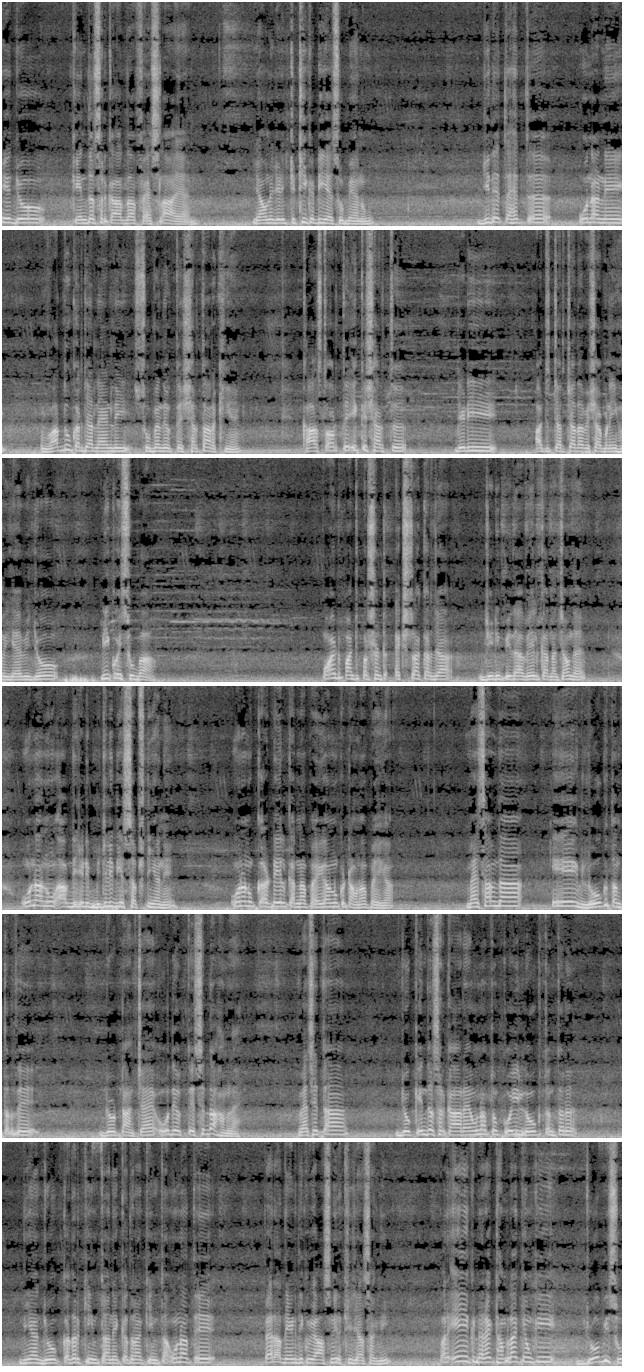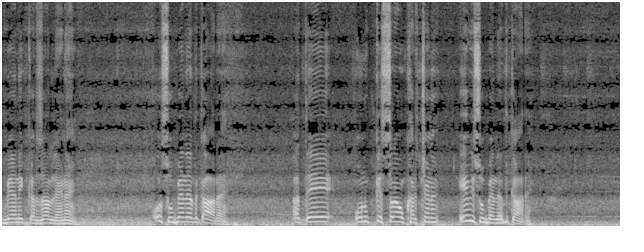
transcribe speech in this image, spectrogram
ਇਹ ਜੋ ਕੇਂਦਰ ਸਰਕਾਰ ਦਾ ਫੈਸਲਾ ਆਇਆ ਹੈ, ਜਾਂ ਉਹਨੇ ਜਿਹੜੀ ਚਿੱਠੀ ਕੱਢੀ ਹੈ ਸੂਬਿਆਂ ਨੂੰ, ਜਿਹਦੇ ਤਹਿਤ ਉਹਨਾਂ ਨੇ ਵਾਧੂ ਕਰਜ਼ਾ ਲੈਣ ਲਈ ਸੂਬਿਆਂ ਦੇ ਉੱਤੇ ਸ਼ਰਤਾਂ ਰੱਖੀਆਂ ਖਾਸ ਤੌਰ ਤੇ ਇੱਕ ਸ਼ਰਤ ਜਿਹੜੀ ਅੱਜ ਚਰਚਾ ਦਾ ਵਿਸ਼ਾ ਬਣੀ ਹੋਈ ਹੈ ਵੀ ਜੋ ਵੀ ਕੋਈ ਸੂਬਾ 0.5% ਐਕਸਟਰਾ ਕਰਜ਼ਾ ਜੀਡੀਪੀ ਦਾ ਅਵੇਲ ਕਰਨਾ ਚਾਹੁੰਦਾ ਹੈ ਉਹਨਾਂ ਨੂੰ ਆਪਦੀ ਜਿਹੜੀ ਬਿਜਲੀ ਦੀਆਂ ਸਬਸਿਡੀਆਂ ਨੇ, ਉਹਨਾਂ ਨੂੰ ਕਰਟੇਲ ਕਰਨਾ ਪਏਗਾ, ਉਹਨੂੰ ਘਟਾਉਣਾ ਪਏਗਾ। ਮੈਂ ਸਮਝਦਾ ਇਹ ਲੋਕਤੰਤਰ ਦੇ ਜੋ ਢਾਂਚਾ ਹੈ, ਉਹਦੇ ਉੱਤੇ ਸਿੱਧਾ ਹਮਲਾ ਹੈ। ਵੈਸੇ ਤਾਂ ਜੋ ਕੇਂਦਰ ਸਰਕਾਰ ਹੈ, ਉਹਨਾਂ ਤੋਂ ਕੋਈ ਲੋਕਤੰਤਰ ਦੀਆਂ ਜੋ ਕਦਰ ਕੀਮਤਾਂ ਨੇ, ਕਦਰਾਂ ਕੀਮਤਾਂ, ਉਹਨਾਂ ਤੇ ਪਹਿਰਾ ਦੇਣ ਦੀ ਕੋਈ ਆਸ ਨਹੀਂ ਰੱਖੀ ਜਾ ਸਕਦੀ। ਪਰ ਇਹ ਇੱਕ ਡਾਇਰੈਕਟ ਹਮਲਾ ਕਿਉਂਕਿ ਜੋ ਵੀ ਸੂਬਿਆਂ ਨੇ ਕਰਜ਼ਾ ਲੈਣਾ ਹੈ ਉਹ ਸੂਬਿਆਂ ਦੇ ਅਧਿਕਾਰ ਹੈ ਅਤੇ ਉਹਨੂੰ ਕਿਸ ਤਰ੍ਹਾਂ ਉਹ ਖਰਚਣ, ਇਹ ਵੀ ਸੂਬਿਆਂ ਦੇ ਅਧਿਕਾਰ ਹੈ।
